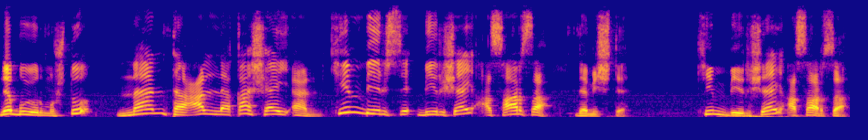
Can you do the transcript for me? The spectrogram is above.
ne buyurmuştu? Men teallaka şeyen. Kim bir, bir şey asarsa demişti. Kim bir şey asarsa.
